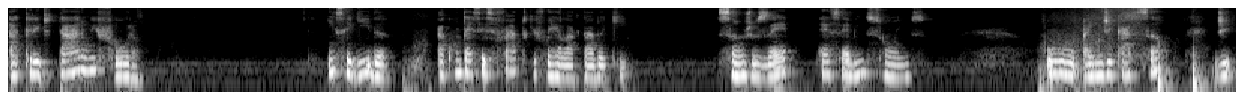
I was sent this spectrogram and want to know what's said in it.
Acreditaram e foram. Em seguida, acontece esse fato que foi relatado aqui. São José recebe em sonhos o, a indicação de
